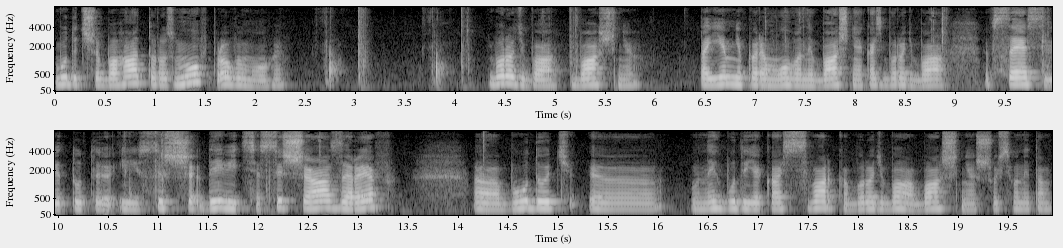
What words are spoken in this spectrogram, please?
Будуть ще багато розмов про вимоги. Боротьба, башня, таємні перемовини, башня, якась боротьба, Всесвіт. Тут е, і США, дивіться, США з РФ е, будуть, е, у них буде якась сварка, боротьба, башня, щось вони там,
